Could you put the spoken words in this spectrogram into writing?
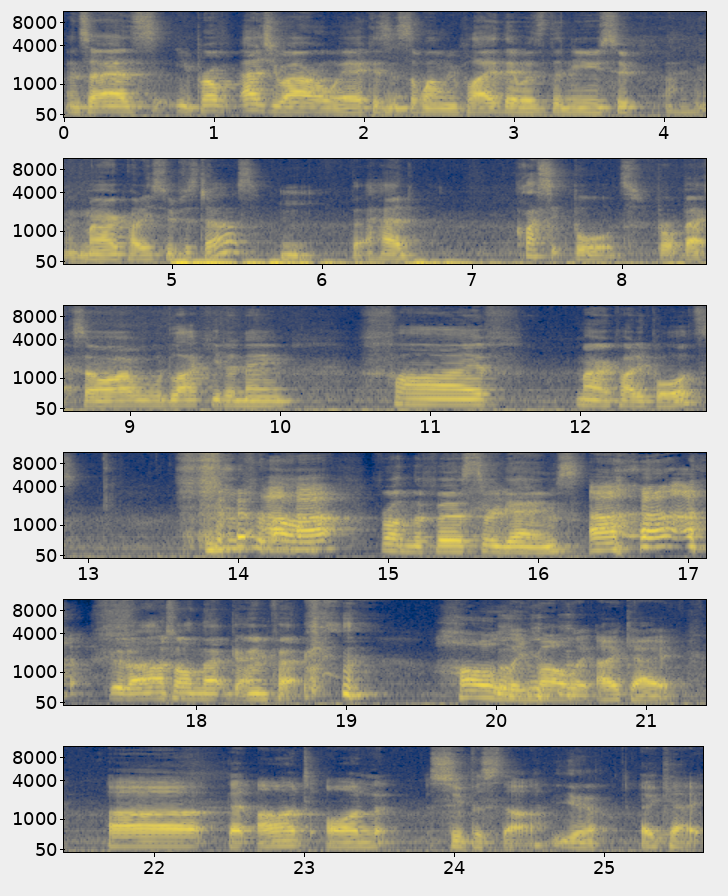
and so, as you prob- as you are aware, because it's the one we played, there was the new Super- Mario Party Superstars Hmm. that had classic boards brought back. So I would like you to name five Mario Party boards from, uh-huh. From the first three games Uh-huh. that aren't on that game pack. Holy moly. Okay. Uh, that aren't on Superstar. yeah. Okay.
